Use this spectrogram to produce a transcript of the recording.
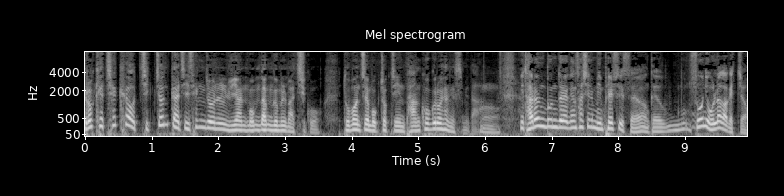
그렇게 체크아웃 직전까지 생존을 위한 몸담금을 마치고 두 번째 목적지인 방콕으로 향했습니다. 음. 이 다른 분들에겐 사실은 민폐일 수 있어요. 그 수온이 올라가겠죠.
